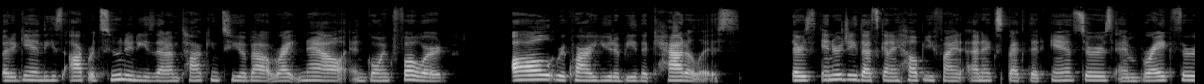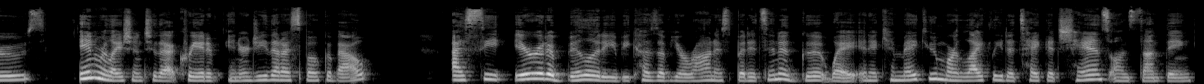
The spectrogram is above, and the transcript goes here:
But again, these opportunities that I'm talking to you about right now and going forward all require you to be the catalyst. There's energy that's going to help you find unexpected answers and breakthroughs in relation to that creative energy that I spoke about. I see irritability because of Uranus, but it's in a good way and it can make you more likely to take a chance on something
